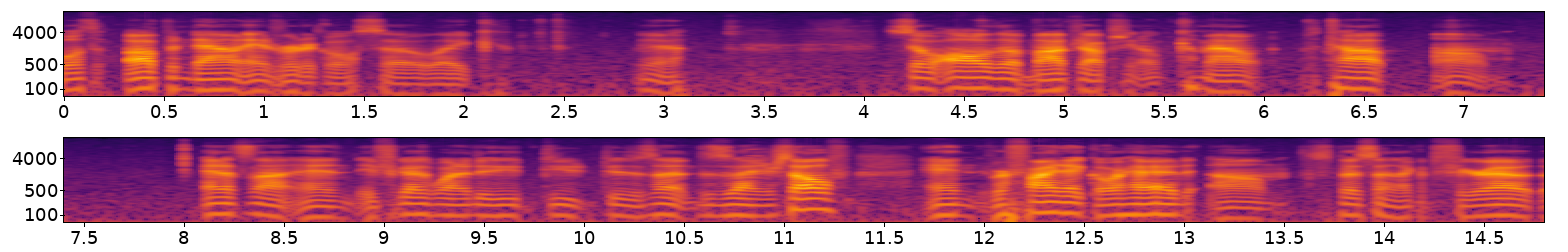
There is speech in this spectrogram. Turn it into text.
both up and down and vertical. So like, yeah. So all the mob drops, you know, come out the top. Um, and it's not. And if you guys want to do do, do design, design yourself and refine it, go ahead. Um, it's the best thing I can figure out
